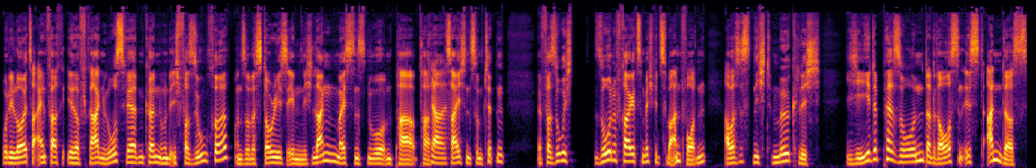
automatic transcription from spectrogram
wo die Leute einfach ihre Fragen loswerden können und ich versuche, und so eine Story ist eben nicht lang, meistens nur ein paar, paar Zeichen zum Tippen, äh, versuche ich so eine Frage zum Beispiel zu beantworten, aber es ist nicht möglich. Jede Person da draußen ist anders.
